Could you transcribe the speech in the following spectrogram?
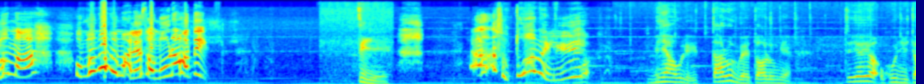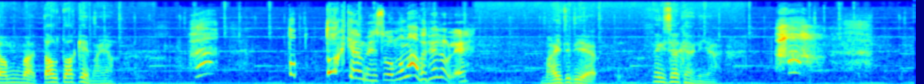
မမဟိုမမဘာမလဲဆိုမိုးနောင်အသိတည်ရအဲ့ဆိုတွားမယ်လေမရဘူးလေတားရုပ်ပဲတွားလို့မရတရရောက်အခုညီတောင်းပြီးမှတောက်သွားကယ်မရမှာတော့တော့ကြမယ်ဆိုမမဘာဖြစ်လို့လဲ မိုင်းတပီကနှိမ့်ဆက်ခံနေရဘ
